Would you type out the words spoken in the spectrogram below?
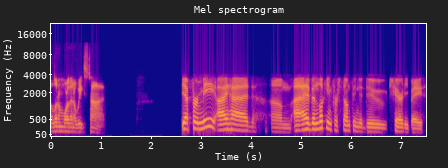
a little more than a week's time. Yeah, for me, I had um, I had been looking for something to do charity based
